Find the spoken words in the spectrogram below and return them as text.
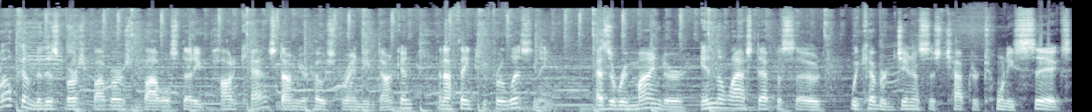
welcome to this verse by verse Bible study podcast. I'm your host, Randy Duncan, and I thank you for listening. As a reminder, in the last episode, we covered Genesis chapter 26,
